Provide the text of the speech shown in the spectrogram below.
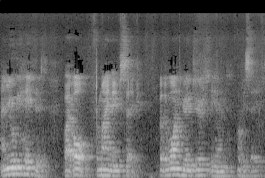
And you will be hated by all for my name's sake. But the one who endures to the end will be saved.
